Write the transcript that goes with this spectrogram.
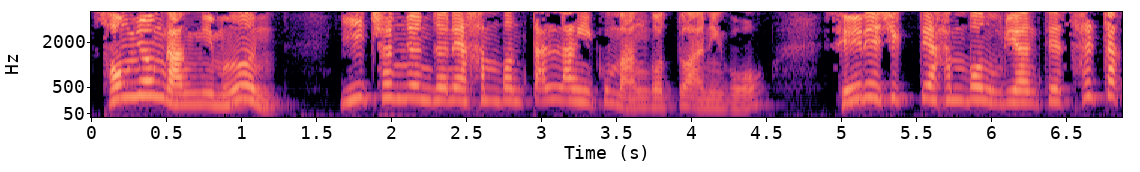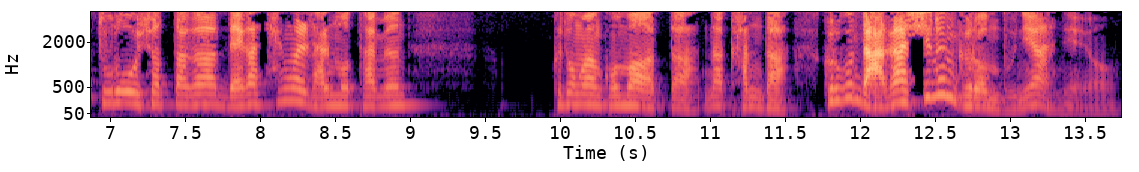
성령 강림은 2000년 전에 한 번 딸랑 입고 만 것도 아니고 세례식 때 한 번 우리한테 살짝 들어오셨다가 내가 생활 잘못하면 그동안 고마웠다. 나 간다. 그리고 나가시는 그런 분이 아니에요.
